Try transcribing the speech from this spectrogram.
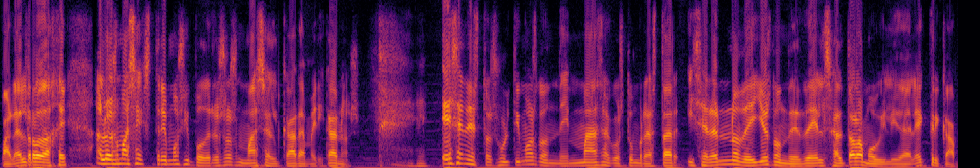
para el rodaje, a los más extremos y poderosos muscle car americanos. Es en estos últimos donde más acostumbra a estar y será en uno de ellos donde dé el salto a la movilidad eléctrica.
